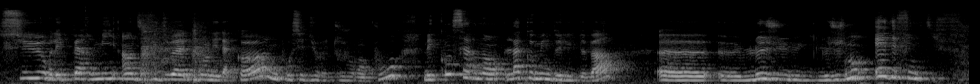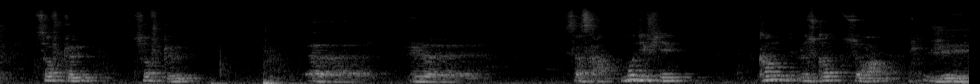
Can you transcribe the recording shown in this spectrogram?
sur les permis individuels. On est d'accord, une procédure est toujours en cours. Mais concernant la commune de l'île de Bas, euh, le, le jugement est définitif. Sauf que, sauf que, le, ça sera modifié quand le SCOT sera. J'ai,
